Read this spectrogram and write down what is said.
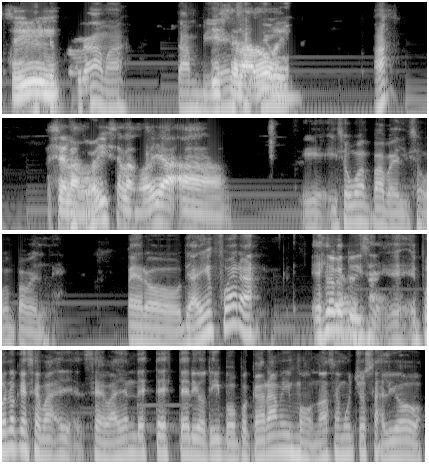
este programa. y También se la doy. Ah, Se la doy, se la doy a, a- sí, hizo buen papel, hizo buen papel. Pero de ahí en fuera, es lo que tú dices, es, es bueno que se, va- se vayan de este estereotipo, porque ahora mismo, no hace mucho salió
